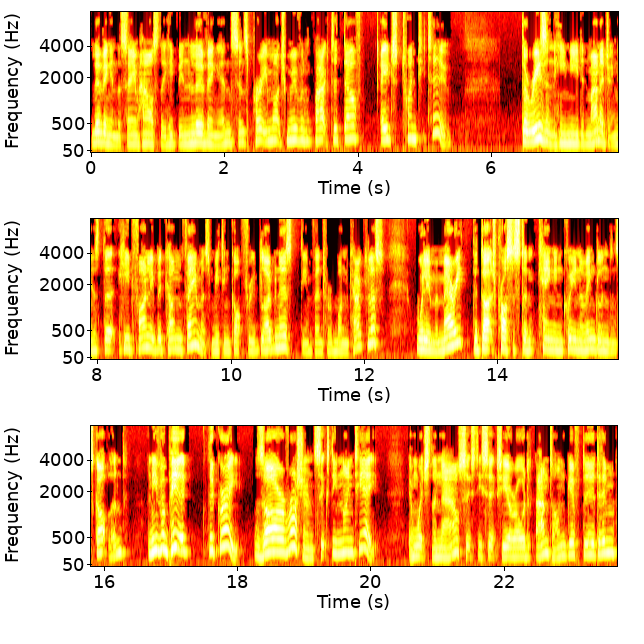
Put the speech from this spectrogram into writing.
living in the same house that he'd been living in since pretty much moving back to Delft aged 22. The reason he needed managing is that he'd finally become famous, meeting Gottfried Leibniz, the inventor of modern calculus, William and Mary, the Dutch Protestant King and Queen of England and Scotland, and even Peter the Great, Tsar of Russia in 1698 in which the now 66 year old Anton gifted him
